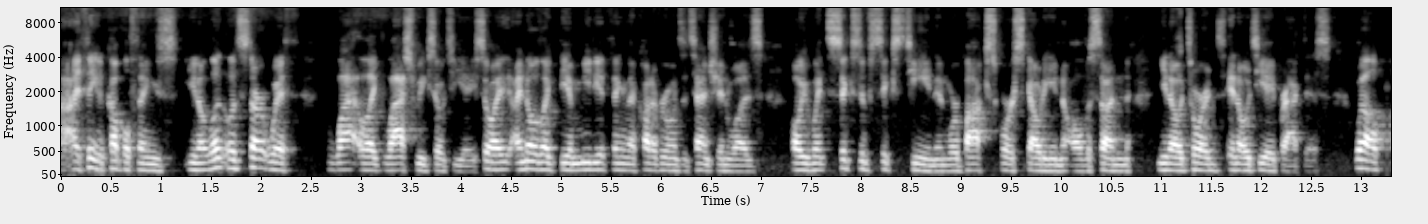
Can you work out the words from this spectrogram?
I think a couple things you know let, let's start with la- like last week's ota so I, I know like the immediate thing that caught everyone's attention was oh, he went six of 16 and we're box score scouting all of a sudden, you know, towards an OTA practice. Well,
